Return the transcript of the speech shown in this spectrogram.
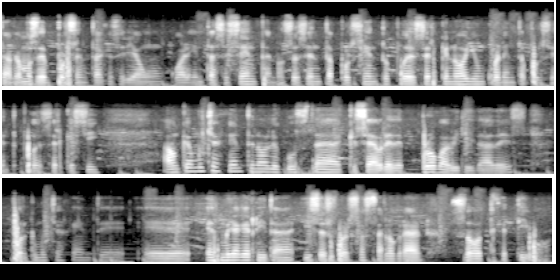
hablamos de porcentaje, sería un 40-60, ¿no? 60% puede ser que no y un 40% puede ser que sí. Aunque a mucha gente no le gusta que se hable de probabilidades, porque mucha gente eh, es muy aguerrida y se esfuerza hasta lograr su objetivo.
